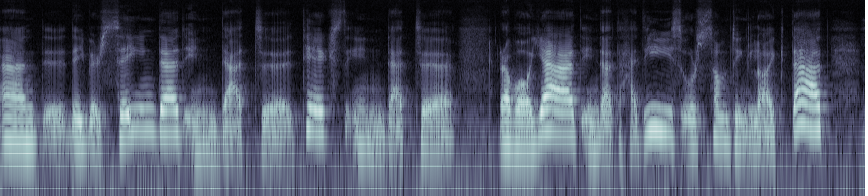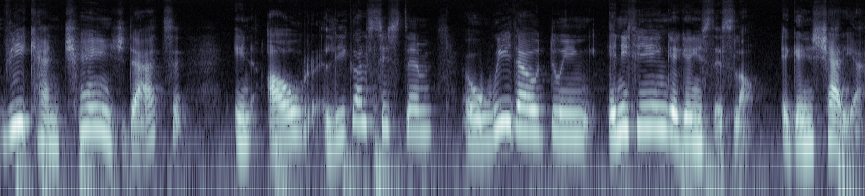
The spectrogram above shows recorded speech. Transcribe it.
and uh, they were saying that in that uh, text in that uh, rawayat in that hadith or something like that we can change that in our legal system without doing anything against islam against sharia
